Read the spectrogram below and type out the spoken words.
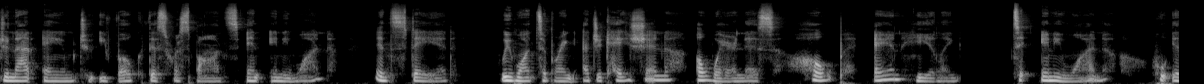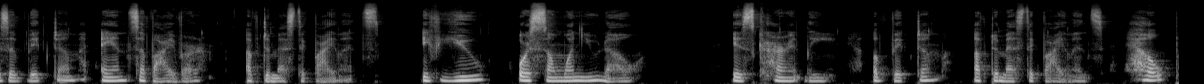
do not aim to evoke this response in anyone. Instead, we want to bring education, awareness, hope, and healing to anyone who is a victim and survivor of domestic violence. If you or someone you know is currently a victim of domestic violence, help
